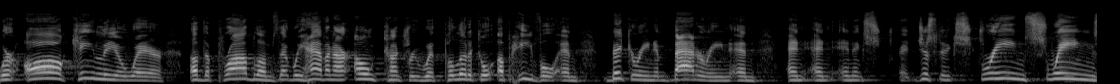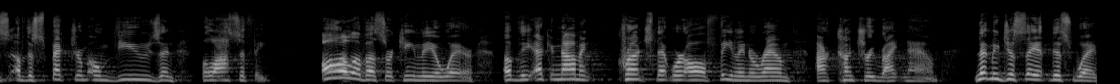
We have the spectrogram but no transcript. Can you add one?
we're all keenly aware of the problems that we have in our own country with political upheaval and bickering and battering and, and, and, and ex- just extreme swings of the spectrum on views and philosophy. All of us are keenly aware of the economic crunch that we're all feeling around our country right now. Let me just say it this way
